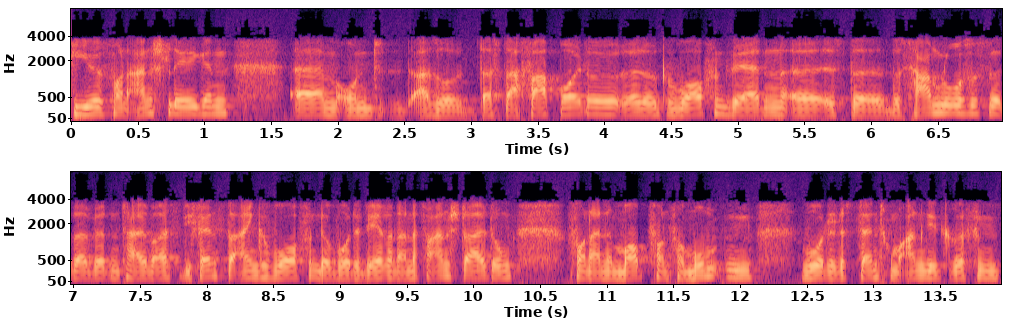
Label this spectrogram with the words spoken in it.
Ziel von Anschlägen. Ähm, und also, dass da Farbbeutel äh, geworfen werden, äh, ist äh, das harmloseste. Da werden teilweise die Fenster eingeworfen. Da wurde während einer Veranstaltung von einem Mob von Vermummten wurde das Zentrum angegriffen.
